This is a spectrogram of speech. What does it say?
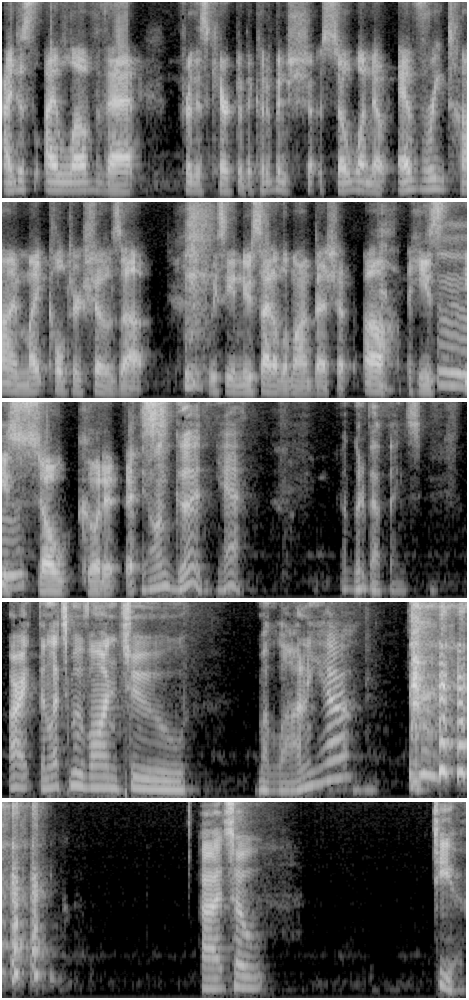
I just I love that for this character that could have been sh- so one note. Every time Mike Colter shows up, we see a new side of Lamont Bishop. Oh, he's Mm. he's so good at this. Feeling good, yeah. Feeling good about things. All right, then let's move on to Melania. Uh, so, Tia,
